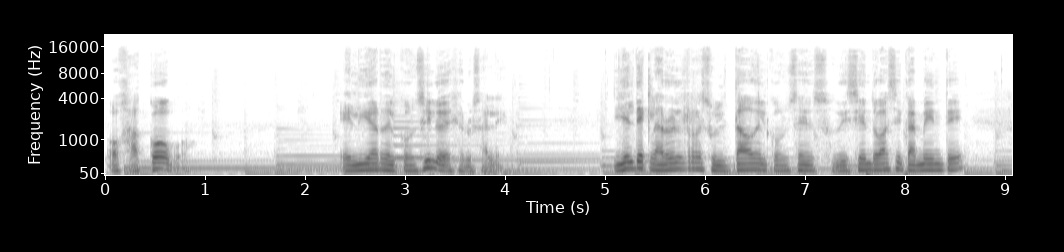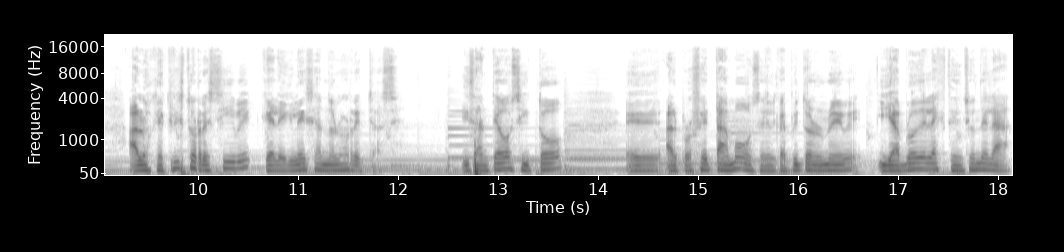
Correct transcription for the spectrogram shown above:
o Jacobo, el líder del concilio de Jerusalén. Y él declaró el resultado del consenso, diciendo básicamente a los que Cristo recibe que la iglesia no los rechace. Y Santiago citó eh, al profeta Amós en el capítulo 9 y habló de la extensión de la,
